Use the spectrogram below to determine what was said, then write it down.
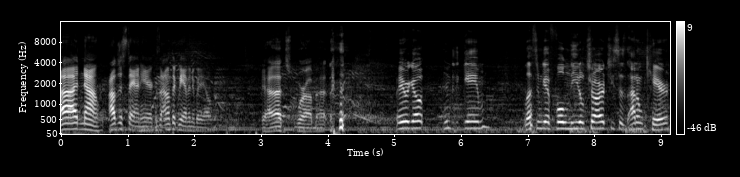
Uh, no. I'll just stay on here because I don't think we have anybody else. Yeah, that's where I'm at. Here we go. Into the game. Lets him get full needle charge. He says, I don't care.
